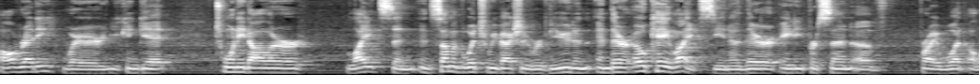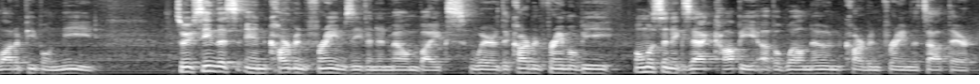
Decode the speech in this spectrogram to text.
already, where you can get $20 lights, and, and some of which we've actually reviewed, and, and they're okay lights. You know, they're 80% of probably what a lot of people need. So we've seen this in carbon frames, even in mountain bikes, where the carbon frame will be almost an exact copy of a well known carbon frame that's out there.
